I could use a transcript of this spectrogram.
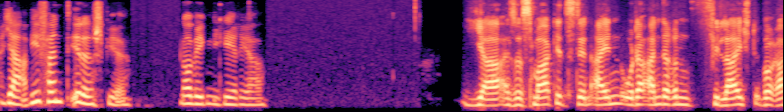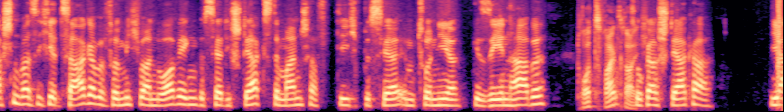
ja, wie fandt ihr das Spiel? Norwegen, Nigeria. Ja, also es mag jetzt den einen oder anderen vielleicht überraschen, was ich jetzt sage, aber für mich war Norwegen bisher die stärkste Mannschaft, die ich bisher im Turnier gesehen habe. Trotz Frankreich. Sogar stärker. Ja,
